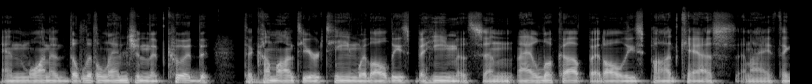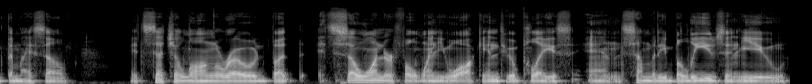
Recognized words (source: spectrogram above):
and wanted the little engine that could to come onto your team with all these behemoths. And I look up at all these podcasts and I think to myself, it's such a long road, but it's so wonderful when you walk into a place and somebody believes in you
